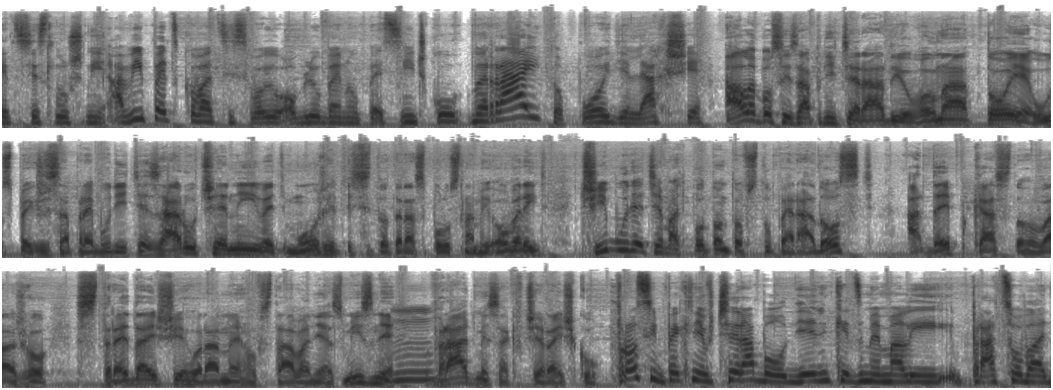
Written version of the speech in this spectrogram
keď ste slušní a vypeckovať si svoju obľúbenú pesničku. Vraj to pôjde ľahšie. Alebo si zapnite rádio vlna, to je úspech, že sa prebudíte zaručený, veď môžete si to teraz spolu s nami overiť, či budete mať po tomto vstupe radosť a depka z toho vášho vášho stredajšieho ranného vstávania zmizne. Mm. Vráťme sa k včerajšku. Prosím pekne, včera bol deň, keď sme mali pracovať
